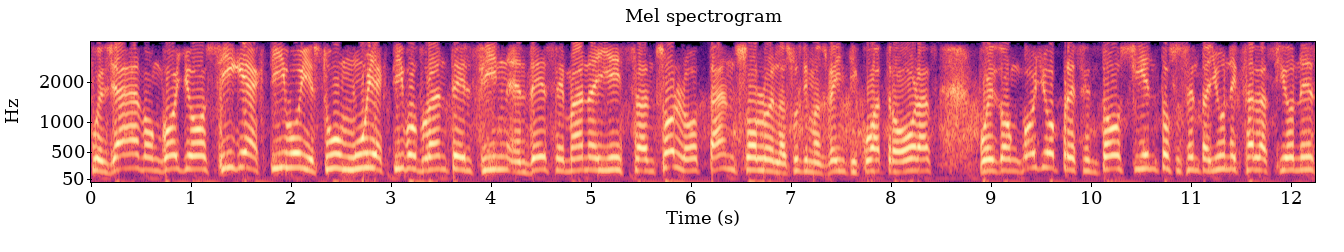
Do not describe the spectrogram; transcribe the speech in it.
Pues ya Don Goyo sigue activo y estuvo muy activo durante el fin de semana y tan solo, tan solo en las últimas 24 horas, pues Don Goyo presentó 161 exhalaciones,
